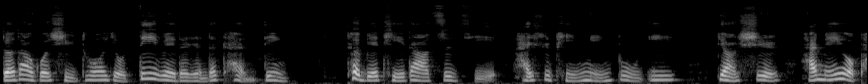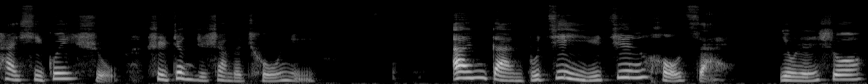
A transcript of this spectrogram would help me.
得到过许多有地位的人的肯定。特别提到自己还是平民布衣，表示还没有派系归属，是政治上的处女。安敢不尽于君侯哉？有人说，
